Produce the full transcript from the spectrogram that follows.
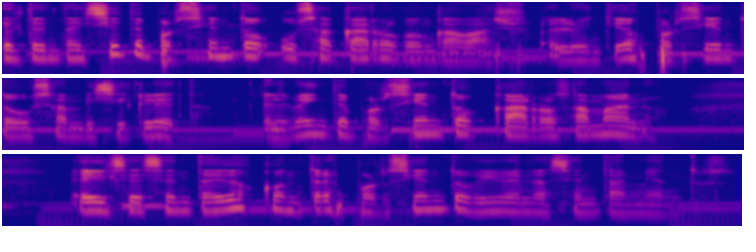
el 37% usa carro con caballo, el 22% usan bicicleta, el 20% carros a mano, el 62,3% vive en asentamientos,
